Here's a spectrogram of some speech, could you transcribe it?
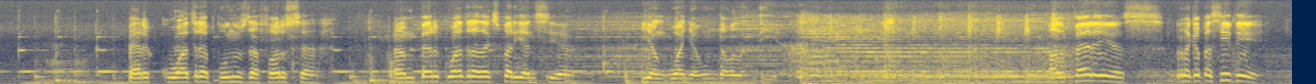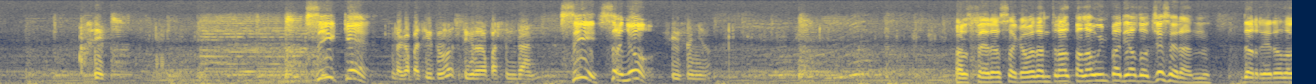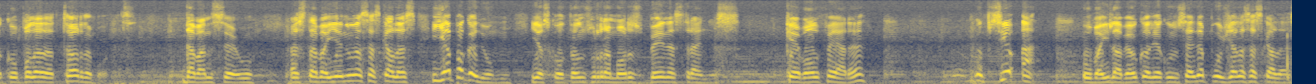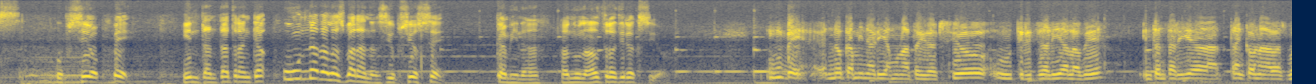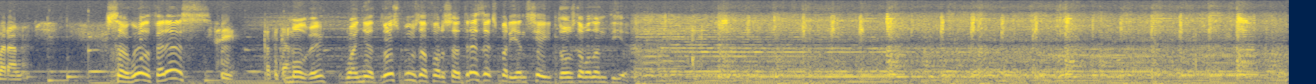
Perd 4 punts de força. En perd 4 d'experiència. I en guanya un de valentia. Alferis, recapaciti. Sí. Sí, què? Recapacito, estic recapacitant. Sí, senyor! Sí, senyor. Alferes acaba d'entrar al Palau Imperial del Gesseran, darrere la cúpula de Tornamunt. Davant seu, està veient unes escales i hi ha poca llum i escolta uns remors ben estranys. Què vol fer ara? Opció A. Obeir la veu que li aconsella pujar les escales. Opció B. Intentar trencar una de les baranes. I opció C. Caminar en una altra direcció. Bé, no caminaria en una altra direcció, utilitzaria la B, intentaria trencar una de les baranes. Segur, Alferes? Sí, capità. Molt bé. Guanya dos punts de força, tres d'experiència i dos de valentia.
